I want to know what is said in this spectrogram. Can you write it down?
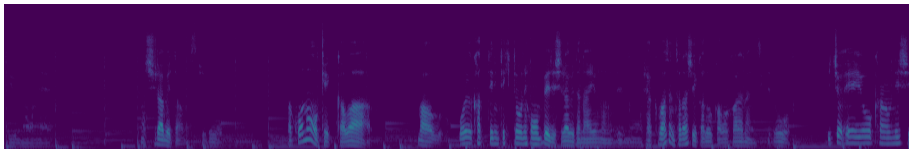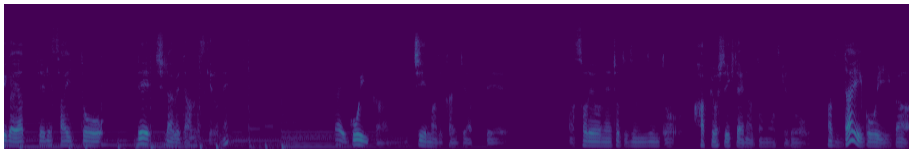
ていうのをね、まあ、調べたんですけど、まあ、この結果は、まあ、俺が勝手に適当にホームページ調べた内容なので、もう100%正しいかどうかわからないんですけど、一応栄養管理士がやってるサイトで調べたんですけどね。第5位からね、1位まで書いてあって、まあ、それをね、ちょっとずんずんと発表していきたいなと思うんですけど、まず第5位が、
